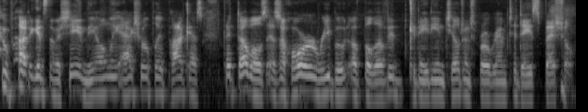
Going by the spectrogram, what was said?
Pod Against the Machine, the only actual play podcast that doubles as a horror reboot of beloved Canadian children's program Today's Special.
